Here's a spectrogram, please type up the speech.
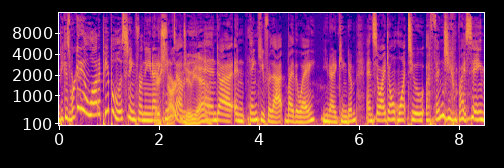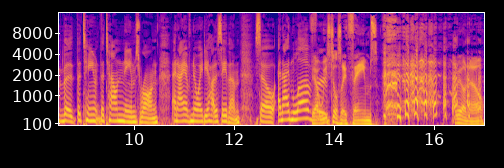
because we're getting a lot of people listening from the United They're Kingdom. to, yeah. And uh and thank you for that by the way, United Kingdom. And so I don't want to offend you by saying the the ta- the town names wrong and I have no idea how to say them. So and I'd love Yeah, for we still say Thames. we don't know.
